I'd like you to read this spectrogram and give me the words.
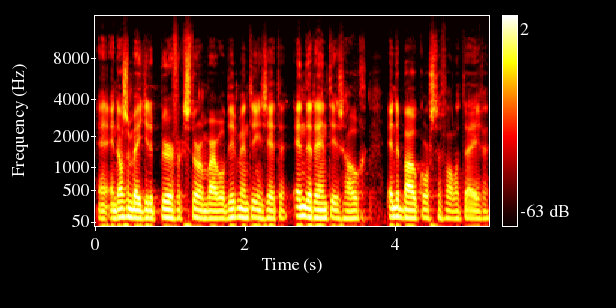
eh, en dat is een beetje de perfect storm waar we op dit moment in zitten. En de rente is hoog. En de bouwkosten vallen tegen.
